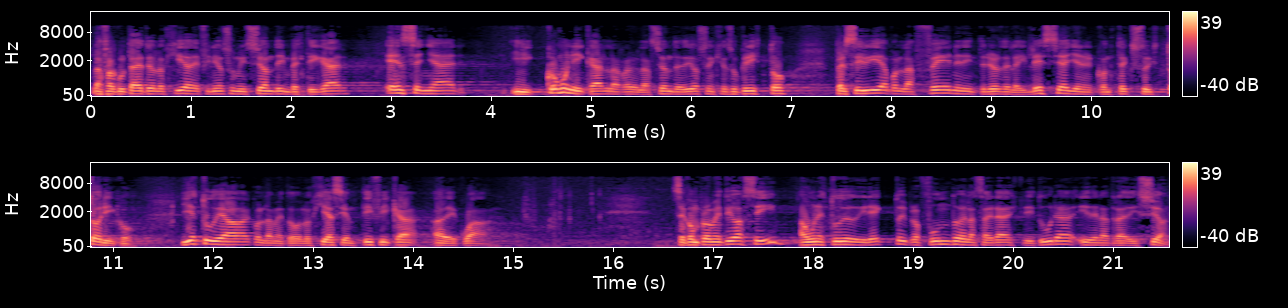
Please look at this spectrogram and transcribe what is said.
la Facultad de Teología definió su misión de investigar, enseñar y comunicar la revelación de Dios en Jesucristo, percibida por la fe en el interior de la Iglesia y en el contexto histórico, y estudiada con la metodología científica adecuada. Se comprometió así a un estudio directo y profundo de la Sagrada Escritura y de la tradición,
